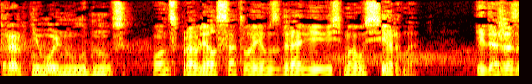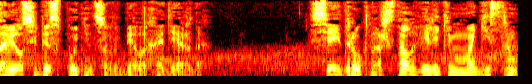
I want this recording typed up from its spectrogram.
Трарк невольно улыбнулся. Он справлялся о твоем здравии весьма усердно и даже завел себе спутницу в белых одеждах. Сей друг наш стал великим магистром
